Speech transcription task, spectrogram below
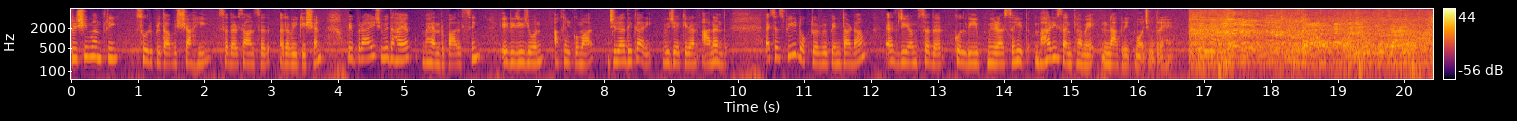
कृषि मंत्री सूर्य प्रताप शाही, सदर सांसद रवि किशन पिपराइच विधायक महेंद्र पाल सिंह एडीजी जोन अखिल कुमार, जिलाधिकारी Vijay Kiran Anand SSP doctor Vipin Tada SDM सदर कुलदीप मीणा सहित भारी संख्या में नागरिक मौजूद रहे किसी भी क्षण उनका आगमन होगा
